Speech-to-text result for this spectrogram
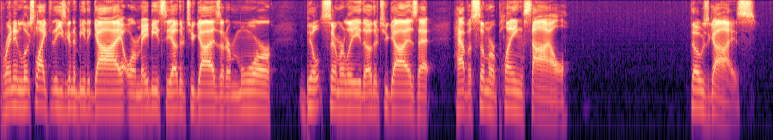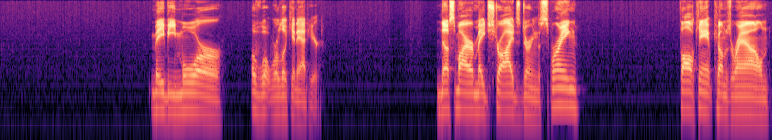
Brennan looks like he's going to be the guy, or maybe it's the other two guys that are more built similarly, the other two guys that have a similar playing style those guys maybe more of what we're looking at here. Nussmeier made strides during the spring. Fall camp comes around,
